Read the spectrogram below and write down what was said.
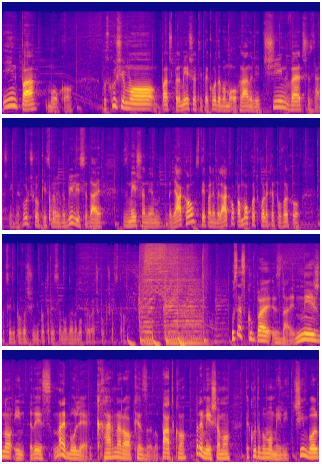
in pa moko. Poskušimo pač premešati tako, da bomo ohranili čim več zračnih mehurčkov, ki smo jih dobili sedaj z mešanjem beljakov, stepanje beljakov, pa moko tako le kar po vrhu, po celi površini potresemo, da ne bo preveč kupčkasto. Vse skupaj zdaj nežno in res najbolje kar na roke z lopatko premešamo, tako da bomo imeli čim bolj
